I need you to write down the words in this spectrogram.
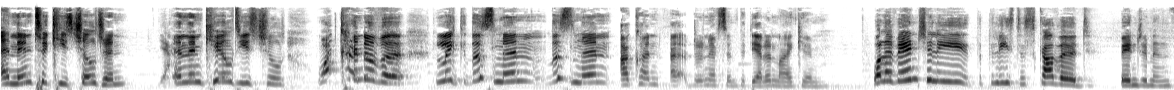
and then took his children. Yeah. And then killed his children. What kind of a like this man? This man, I can't. I don't have sympathy. I don't like him. Well, eventually the police discovered Benjamin's.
